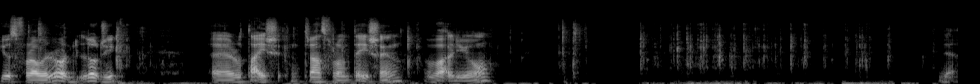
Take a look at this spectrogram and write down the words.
use for our logic uh, rotation transform rotation value that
